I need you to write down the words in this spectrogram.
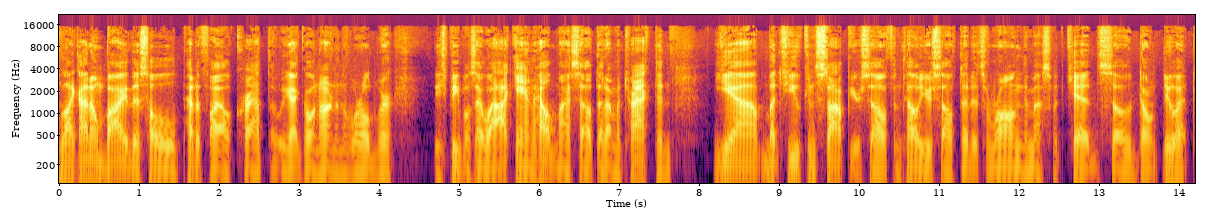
Like, I don't buy this whole pedophile crap that we got going on in the world where these people say, well, I can't help myself that I'm attracted. Yeah, but you can stop yourself and tell yourself that it's wrong to mess with kids, so don't do it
